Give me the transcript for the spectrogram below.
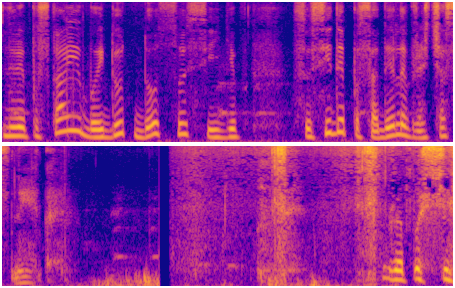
не випускаю, бо йдуть до сусідів. Сусіди посадили вже часник. Вже почти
